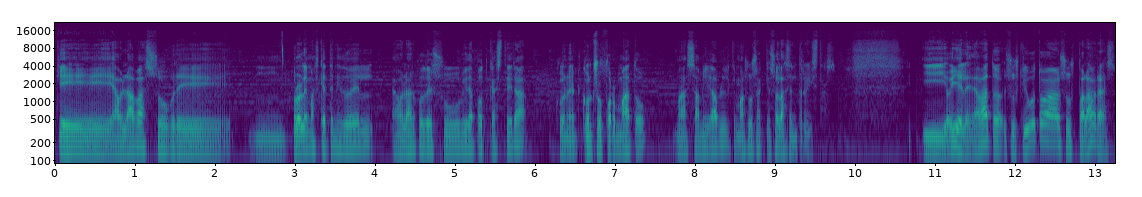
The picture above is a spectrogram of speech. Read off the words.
que hablaba sobre Mm, problemas que ha tenido él a lo largo de su vida podcastera con, el, con su formato más amigable, que más usa, que son las entrevistas. Y oye, le daba suscribo todas sus palabras,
